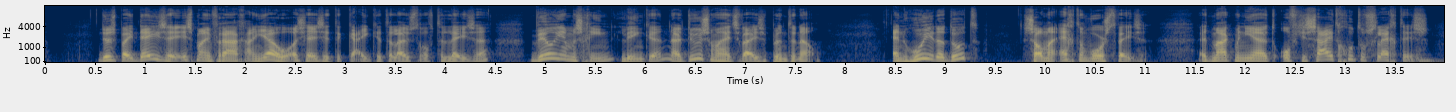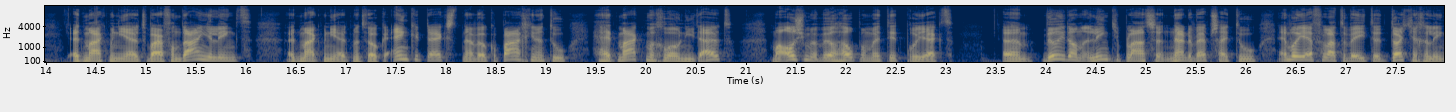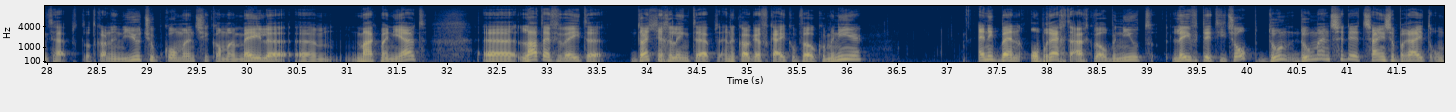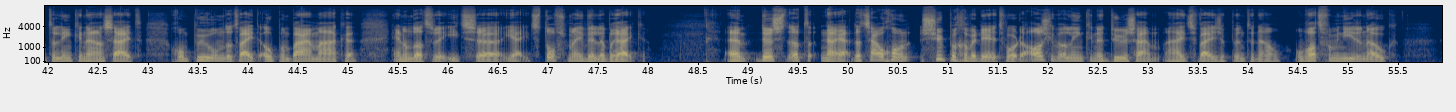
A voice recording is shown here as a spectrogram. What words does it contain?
Dus bij deze is mijn vraag aan jou, als jij zit te kijken, te luisteren of te lezen. Wil je misschien linken naar duurzaamheidswijze.nl? En hoe je dat doet, zal maar echt een worst wezen. Het maakt me niet uit of je site goed of slecht is. Het maakt me niet uit waar vandaan je linkt. Het maakt me niet uit met welke ankertekst, naar welke pagina toe. Het maakt me gewoon niet uit. Maar als je me wil helpen met dit project, ehm, wil je dan een linkje plaatsen naar de website toe en wil je even laten weten dat je gelinkt hebt. Dat kan in de YouTube comments, je kan me mailen, um, maakt mij niet uit. Uh, laat even weten dat je gelinkt hebt en dan kan ik even kijken op welke manier. En ik ben oprecht eigenlijk wel benieuwd, levert dit iets op? Doen, doen mensen dit? Zijn ze bereid om te linken naar een site? Gewoon puur omdat wij het openbaar maken en omdat we er iets, uh, ja, iets tofs mee willen bereiken. Um, dus dat, nou ja, dat zou gewoon super gewaardeerd worden. Als je wil linken naar duurzaamheidswijze.nl, op wat voor manier dan ook.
